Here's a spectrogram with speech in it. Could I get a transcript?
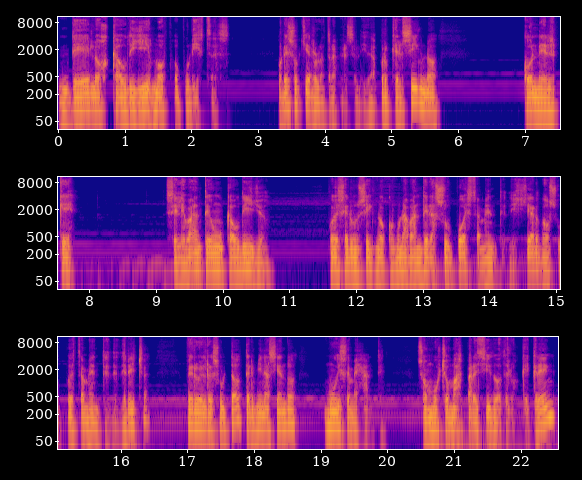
de los caudillismos populistas. Por eso quiero la transversalidad, porque el signo con el que se levante un caudillo, puede ser un signo con una bandera supuestamente de izquierda o supuestamente de derecha, pero el resultado termina siendo muy semejante. Son mucho más parecidos de los que creen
